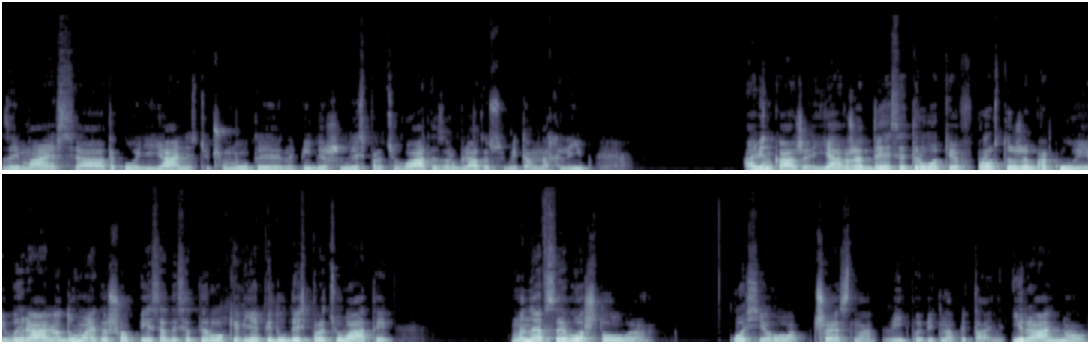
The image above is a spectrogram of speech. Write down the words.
займаєшся такою діяльністю, чому ти не підеш десь працювати, заробляти собі там на хліб? А він каже: Я вже 10 років просто вже бракую. І ви реально думаєте, що після 10 років я піду десь працювати? Мене все влаштовує. Ось його чесна відповідь на питання. І реально,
